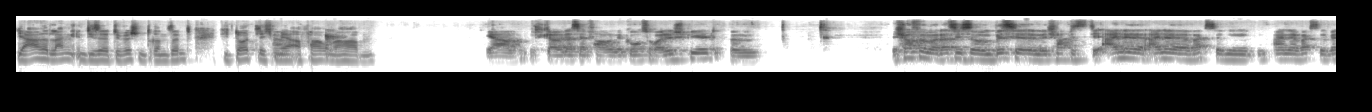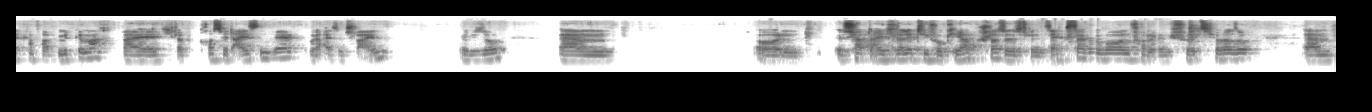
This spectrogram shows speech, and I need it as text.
jahrelang in dieser Division drin sind, die deutlich mehr Erfahrung haben ja, ich glaube, dass Erfahrung eine große Rolle spielt. Ähm, ich hoffe immer, dass ich so ein bisschen, ich habe jetzt die eine, eine erwachsene, eine erwachsene Wettkampf habe mitgemacht bei, ich glaube, CrossFit Eisenberg oder Eisenschwein, irgendwie so. Ähm, und ich habe eigentlich relativ okay abgeschlossen. Also ich bin Sechster geworden von irgendwie 40 oder so. Ähm,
